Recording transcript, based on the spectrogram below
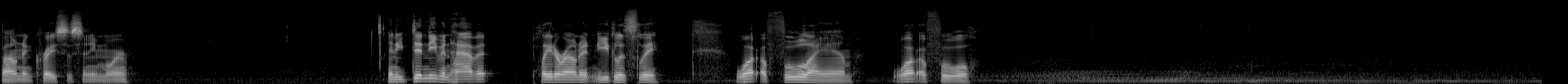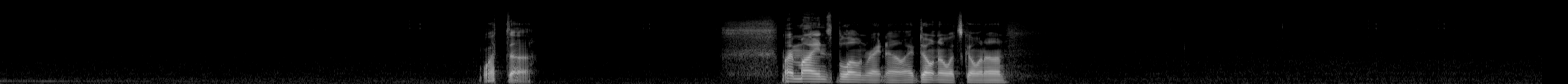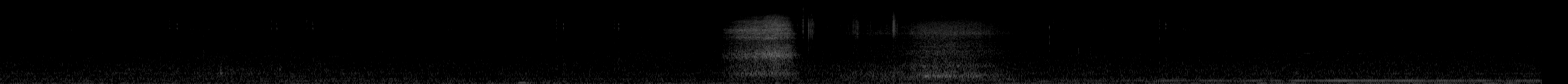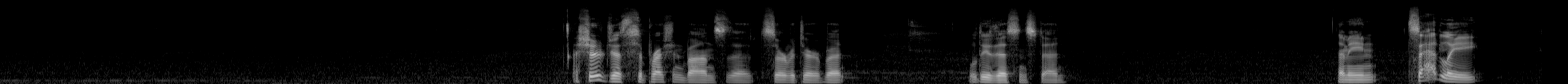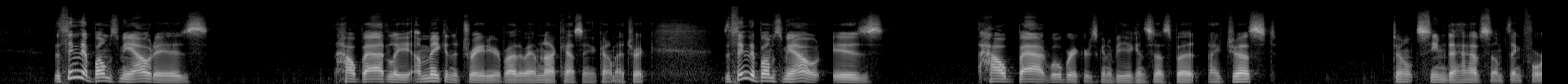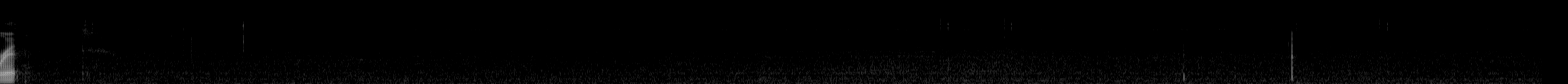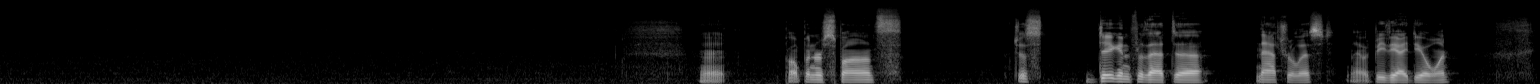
Bounding Krasis anymore. And he didn't even have it. Played around it needlessly. What a fool I am. What a fool. What the? My mind's blown right now. I don't know what's going on. I should have just suppression bonds the servitor, but we'll do this instead. I mean, sadly, the thing that bums me out is how badly I'm making the trade here. By the way, I'm not casting a combat trick. The thing that bums me out is how bad Willbreaker is going to be against us, but I just don't seem to have something for it. All right. Pump and response. Just digging for that uh, naturalist. That would be the ideal one.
